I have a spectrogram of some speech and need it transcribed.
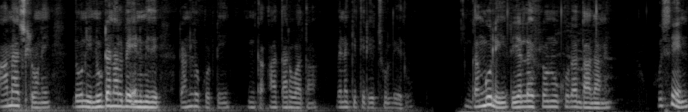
ఆ మ్యాచ్లోనే ధోని నూట నలభై ఎనిమిది రన్లు కొట్టి ఇంకా ఆ తర్వాత వెనక్కి తిరిగి చూడలేదు. గంగూలీ రియల్ లైఫ్లోనూ కూడా దాదానే. హుసేన్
